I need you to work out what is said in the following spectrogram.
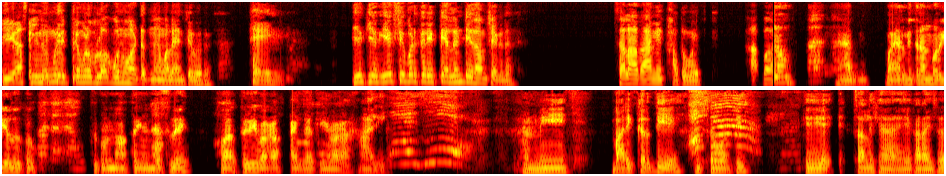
ही असली नमुने त्यामुळे ब्लॉग बनवू वाटत नाही मला यांच्यावर हे. एक एक एकशे बडकर एक टॅलेंट आहे आमच्याकडे. चला आता आम्ही खातो आज बाहेर मित्रांबरोबर गेलो होतो. तिकडून आता येऊन बसलोय. वारकरी बघा काय जाते बघा आली. मी बारीक करतेय मिक्सरवरती हे चालू घ्या हे करायचं.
